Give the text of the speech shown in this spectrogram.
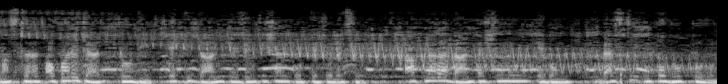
মাস্টার অপারেটার প্রদীপ একটি গান প্রেজেন্টেশন করতে চলেছে। আপনারা গানটা শুনুন এবং ব্যাসটি উপভোগ করুন।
